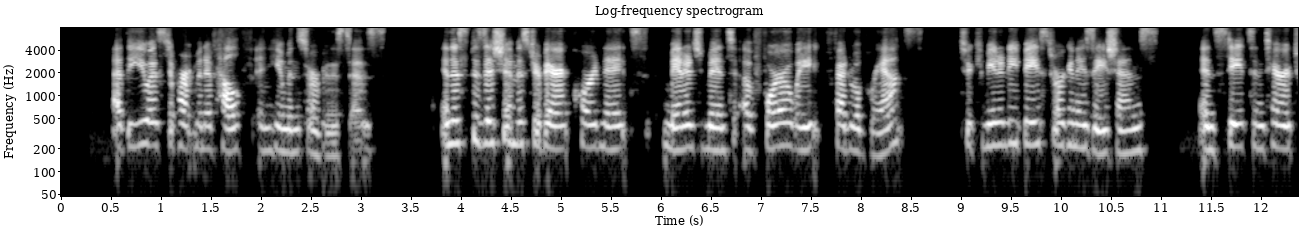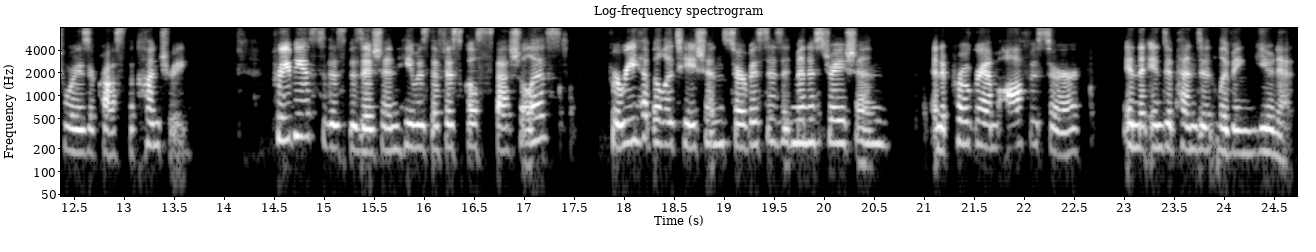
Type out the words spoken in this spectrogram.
at the U.S. Department of Health and Human Services. In this position, Mr. Barrett coordinates management of 408 federal grants to community-based organizations and states and territories across the country. Previous to this position, he was the fiscal specialist for Rehabilitation Services Administration and a program officer in the Independent Living Unit.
